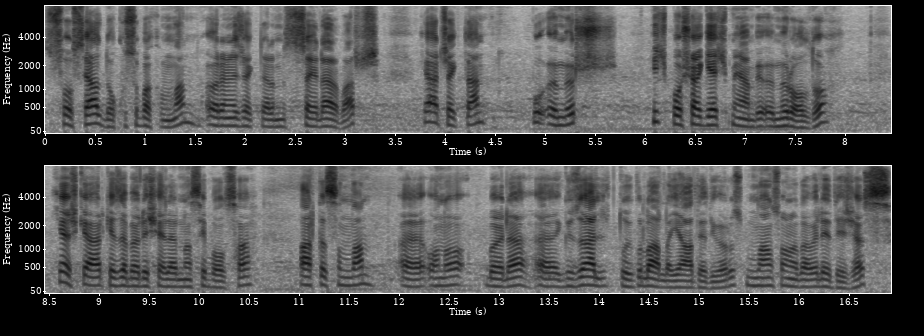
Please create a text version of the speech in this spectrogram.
sosyal dokusu bakımından öğreneceklerimiz şeyler var. Gerçekten bu ömür hiç boşa geçmeyen bir ömür oldu. Keşke herkese böyle şeyler nasip olsa. Arkasından e, onu böyle e, güzel duygularla yad ediyoruz. Bundan sonra da öyle diyeceğiz.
